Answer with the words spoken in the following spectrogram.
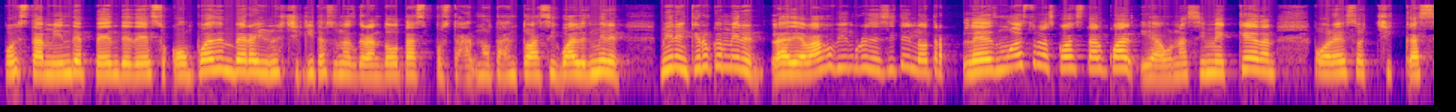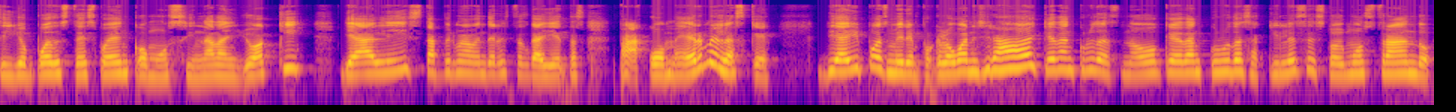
pues también depende de eso. Como pueden ver, hay unas chiquitas, unas grandotas, pues no tanto todas iguales. Miren, miren, quiero que miren, la de abajo bien gruesecita y la otra. Les muestro las cosas tal cual y aún así me quedan. Por eso, chicas, si yo puedo, ustedes pueden como si nada. Yo aquí, ya lista, primero a vender estas galletas para comérmelas que. De ahí, pues miren, porque luego van a decir, ay, quedan crudas. No, quedan crudas. Aquí les estoy mostrando.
